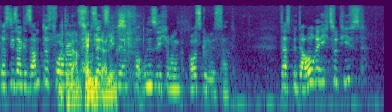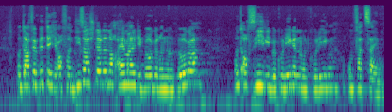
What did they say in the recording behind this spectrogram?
dass dieser gesamte Vorgang zusätzliche Verunsicherung ausgelöst hat. Das bedauere ich zutiefst und dafür bitte ich auch von dieser Stelle noch einmal die Bürgerinnen und Bürger und auch Sie, liebe Kolleginnen und Kollegen, um Verzeihung.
